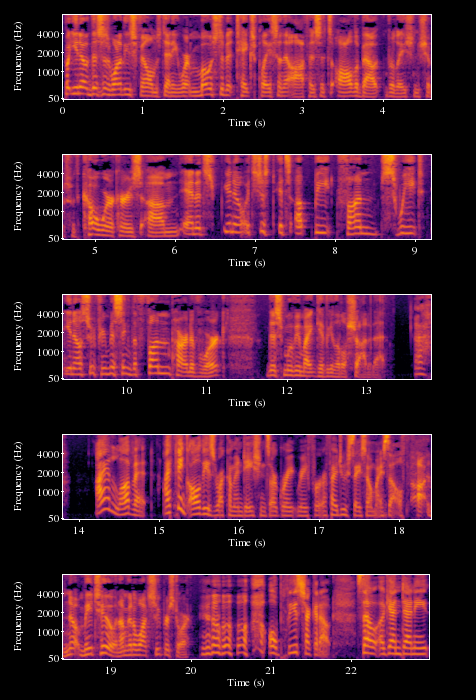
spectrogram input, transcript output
But you know, this is one of these films, Denny, where most of it takes place in the office. It's all about relationships with coworkers, um, and it's you know, it's just it's upbeat, fun, sweet. You know, so if you're missing the fun part of work, this movie might give you a little shot of that. Ugh, I love it. I think all these recommendations are great, Rafer, if I do say so myself. Uh, no, me too, and I'm going to watch Superstore. oh, please check it out. So, again, Denny,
